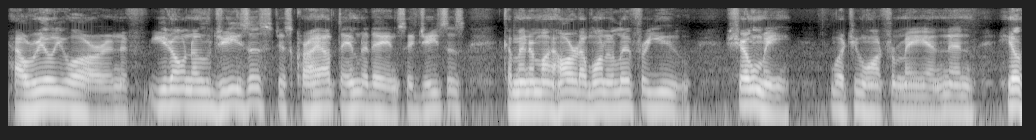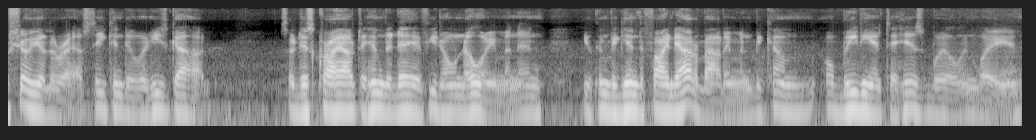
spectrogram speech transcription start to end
how real you are. And if you don't know Jesus, just cry out to Him today and say, Jesus, come into my heart. I want to live for you. Show me what you want from me. And then He'll show you the rest. He can do it. He's God. So just cry out to Him today if you don't know Him. And then you can begin to find out about Him and become obedient to His will and way. And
